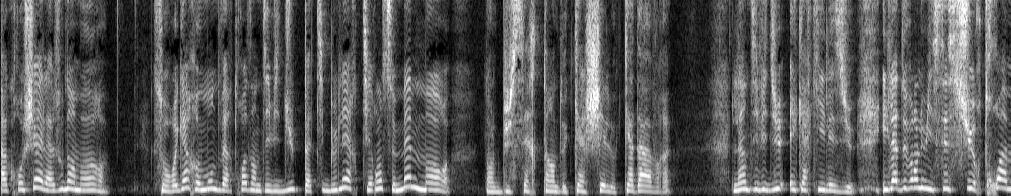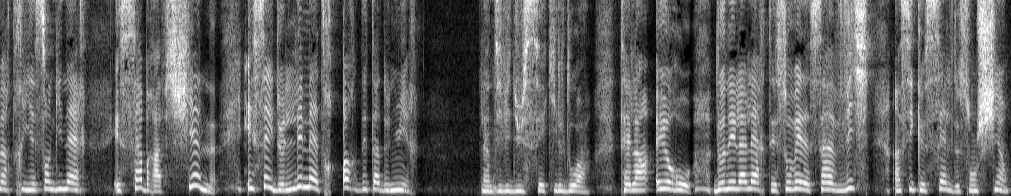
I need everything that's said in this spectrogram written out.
accrochée à la joue d'un mort. Son regard remonte vers trois individus patibulaires tirant ce même mort, dans le but certain de cacher le cadavre. L'individu écarquille les yeux. Il a devant lui, c'est sûr, trois meurtriers sanguinaires, et sa brave chienne essaye de les mettre hors d'état de nuire. L'individu sait qu'il doit, tel un héros, donner l'alerte et sauver sa vie, ainsi que celle de son chien.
